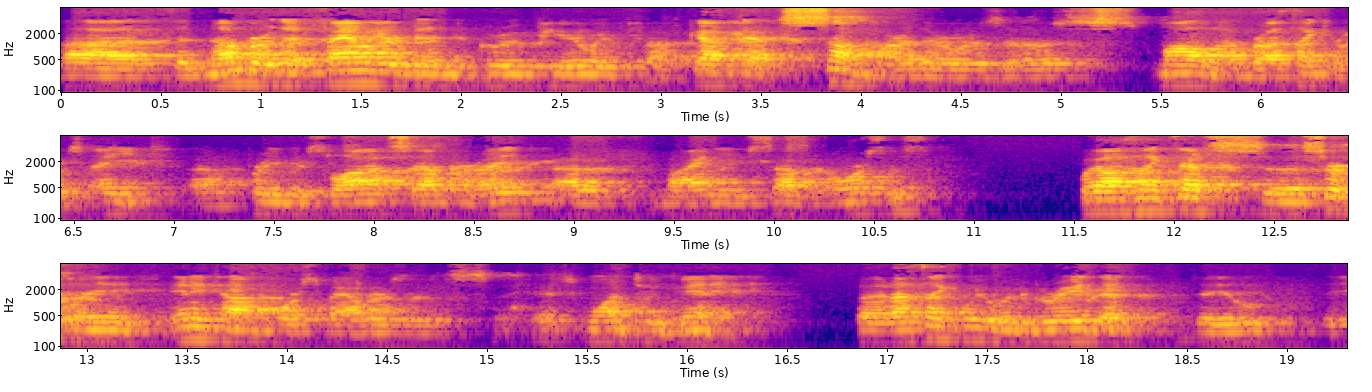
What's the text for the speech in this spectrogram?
Uh, the number that foundered in the group here, we've I've got that somewhere. There was a small number, I think it was eight uh, previous lots, seven or eight out of 97 horses. Well, I think that's uh, certainly any time horse founders, it's, it's one too many. But I think we would agree that the, the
